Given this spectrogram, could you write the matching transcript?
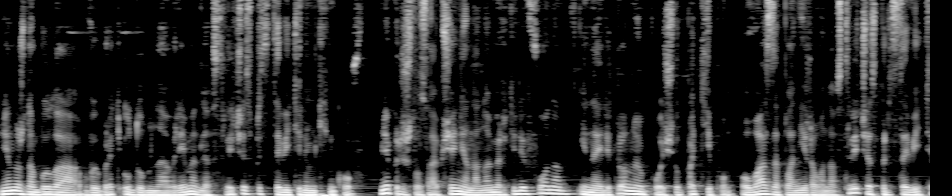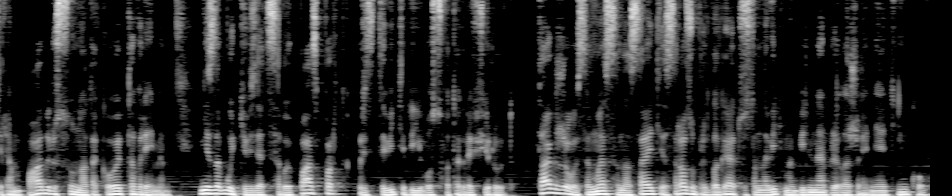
мне нужно было выбрать удобное время для встречи с представителем Тинькофф. Мне пришло сообщение на номер телефона и на электронную почту по типу «У вас запланирована встреча с представителем по адресу на такое-то время. Не забудьте взять с собой паспорт, представитель его сфотографирует фотографируют. Также в смс на сайте сразу предлагают установить мобильное приложение Тинькофф,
